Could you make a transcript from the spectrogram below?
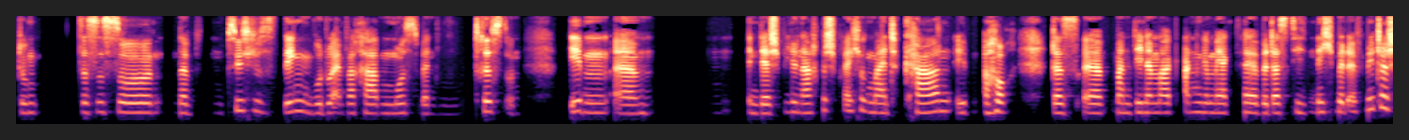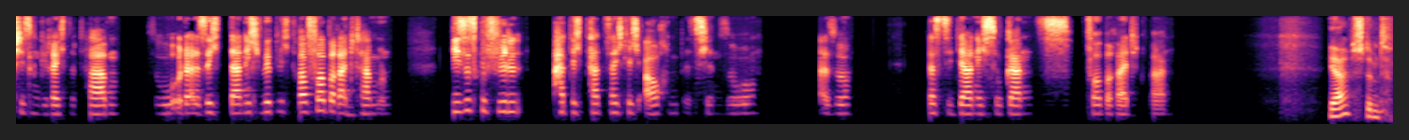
du, das ist so eine, ein psychisches Ding, wo du einfach haben musst, wenn du triffst. Und eben ähm, in der Spielnachbesprechung meinte Kahn eben auch, dass äh, man Dänemark angemerkt habe, dass die nicht mit Elfmeterschießen gerechnet haben, so oder sich da nicht wirklich drauf vorbereitet haben. Und dieses Gefühl hatte ich tatsächlich auch ein bisschen so, also dass die da nicht so ganz vorbereitet waren. Ja, stimmt.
